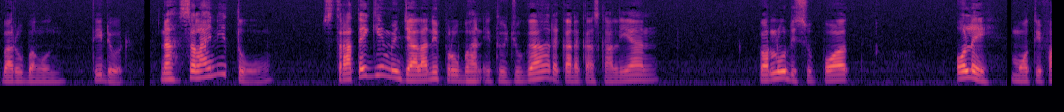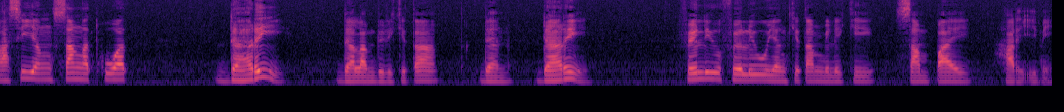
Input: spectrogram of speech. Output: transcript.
baru bangun tidur. Nah, selain itu, strategi menjalani perubahan itu juga rekan-rekan sekalian perlu disupport oleh motivasi yang sangat kuat dari dalam diri kita dan dari value-value yang kita miliki sampai hari ini.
